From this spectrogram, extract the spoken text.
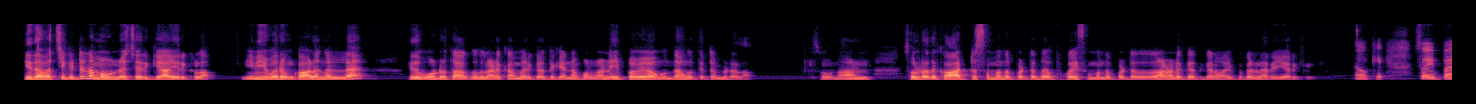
இதை வச்சுக்கிட்டு நம்ம முன்னெச்சரிக்கையாக இருக்கலாம். இனி வரும் காலங்களில் இது போன்ற தாக்குதல் நடக்காமல் இருக்கிறதுக்கு என்ன பண்ணலான்னு இப்போவே அவங்க வந்து அவங்க திட்டமிடலாம். ஸோ நான் சொல்கிறது காற்று சம்மந்தப்பட்டது புகை சம்மந்தப்பட்டது தான் நடக்கிறதுக்கான வாய்ப்புகள் நிறைய இருக்குது ஓகே ஸோ இப்போ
